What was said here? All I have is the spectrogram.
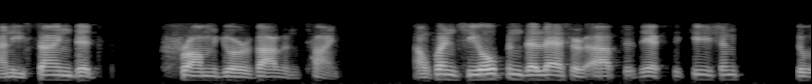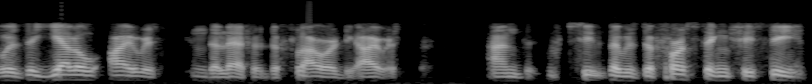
and he signed it from your Valentine. And when she opened the letter after the execution, there was a yellow iris in the letter, the flower, the iris. And she, that was the first thing she seen.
